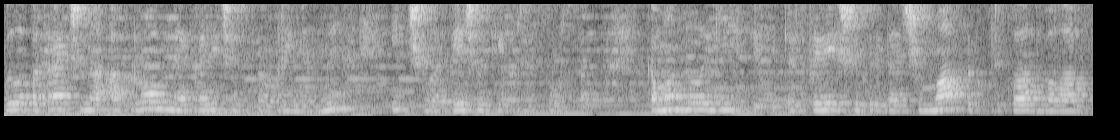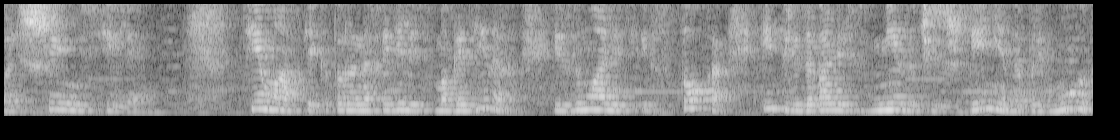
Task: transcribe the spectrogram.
Было потрачено огромное количество временных и человеческих ресурсов. Команда логистики для скорейшей передачи масок прикладывала большие усилия. Те маски, которые находились в магазинах, изымались из стока и передавались в медучреждения напрямую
